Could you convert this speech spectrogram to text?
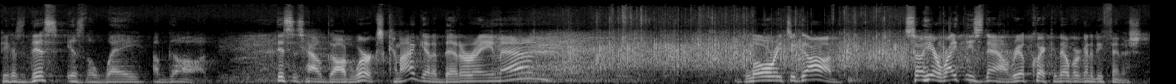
because this is the way of God. This is how God works. Can I get a better amen? Glory to God. So, here, write these down real quick, and then we're going to be finished.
